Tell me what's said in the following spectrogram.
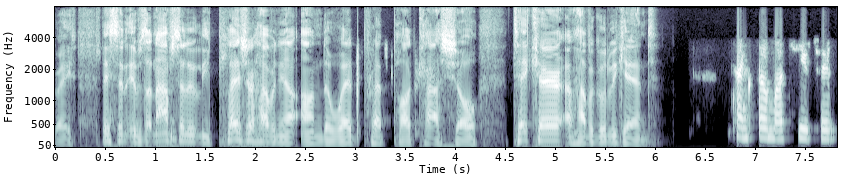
Great. Listen, it was an absolutely pleasure having you on the Wed Prep podcast show. Take care and have a good weekend. Thanks so much. You too.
